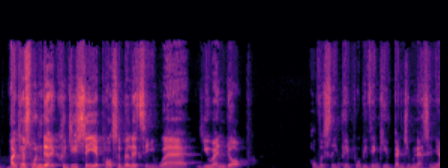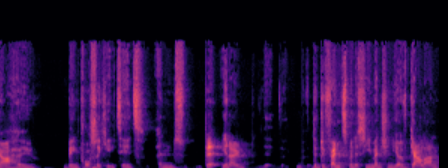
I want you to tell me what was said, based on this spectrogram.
Mm-hmm. I just wonder, could you see a possibility where you end up? Obviously, people will be thinking of Benjamin Netanyahu being prosecuted, and but you know the defense minister you mentioned, Yoav Gallant,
